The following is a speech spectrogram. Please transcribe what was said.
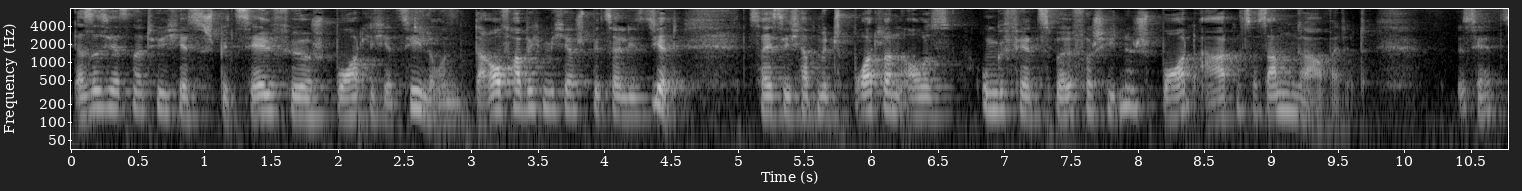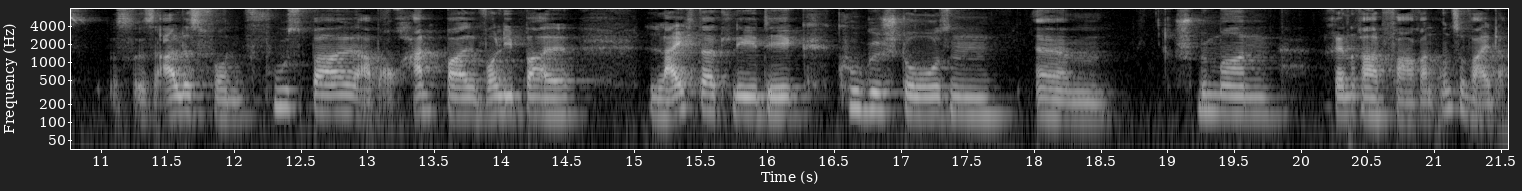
Das ist jetzt natürlich jetzt speziell für sportliche Ziele und darauf habe ich mich ja spezialisiert. Das heißt, ich habe mit Sportlern aus ungefähr zwölf verschiedenen Sportarten zusammengearbeitet. Ist jetzt das ist alles von Fußball, aber auch Handball, Volleyball, Leichtathletik, Kugelstoßen, ähm, Schwimmern, Rennradfahrern und so weiter.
